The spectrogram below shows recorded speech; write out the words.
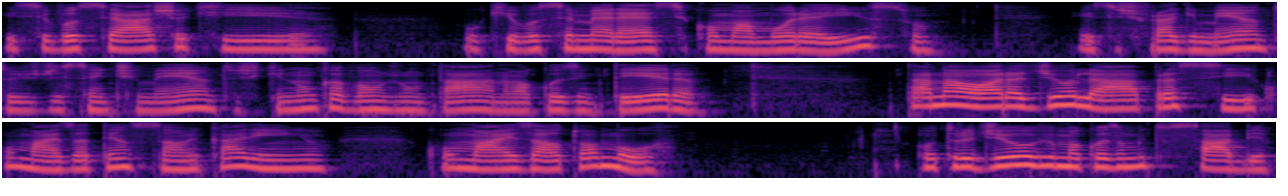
E se você acha que o que você merece como amor é isso, esses fragmentos de sentimentos que nunca vão juntar numa coisa inteira, tá na hora de olhar para si com mais atenção e carinho, com mais alto amor. Outro dia eu ouvi uma coisa muito sábia.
